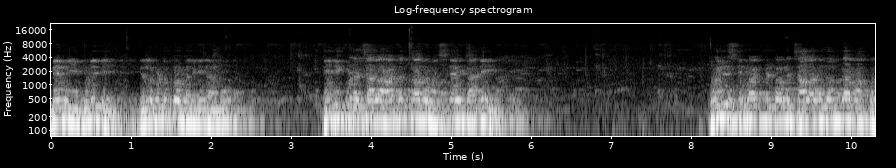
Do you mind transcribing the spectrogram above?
మేము ఈ గుడిని నిలబెట్టుకోగలిగినాము. దీనికి కూడా చాలా ఆటంకాలు వచ్చినాయి కానీ పోలీస్ డిపార్ట్మెంట్ వాళ్ళు చాలా విధంగా మాకు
